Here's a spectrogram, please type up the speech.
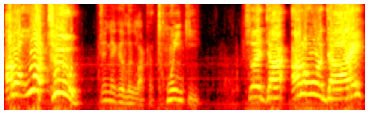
I don't want to. This nigga look like a Twinkie. Should I die? I don't want to die.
